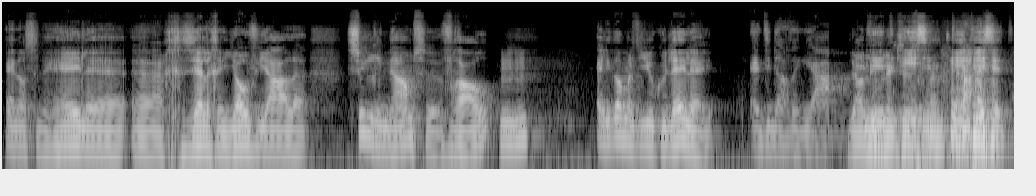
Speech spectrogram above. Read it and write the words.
En dat is een hele eh, gezellige, joviale Surinaamse vrouw. Mhm. En die kwam met de ukulele. En toen dacht ik, ja, Jouw dit is lievelingsinstrument. het. Dit is het.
